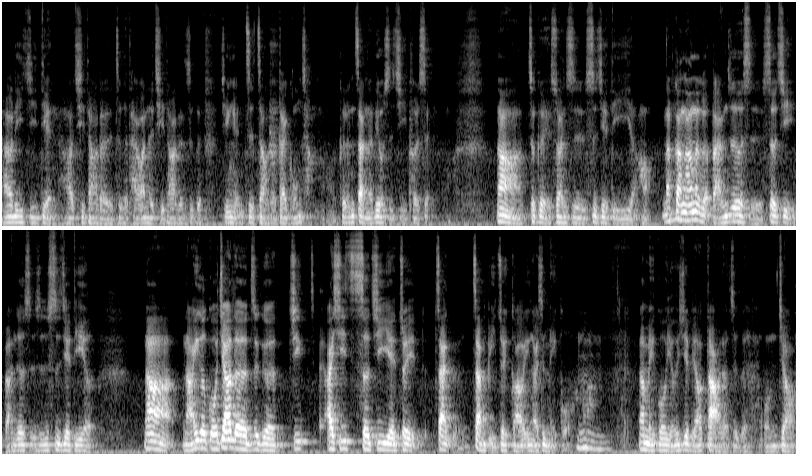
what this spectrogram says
还有力积电，还有其他的这个台湾的其他的这个晶圆制造的代工厂，可能占了六十几 percent。那这个也算是世界第一了哈。那刚刚那个百分之二十设计，百分之二十是世界第二。那哪一个国家的这个机 IC 设计业最占占比最高？应该是美国啊。那美国有一些比较大的这个我们叫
